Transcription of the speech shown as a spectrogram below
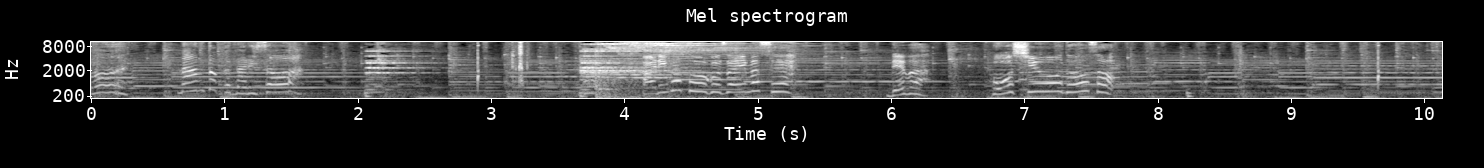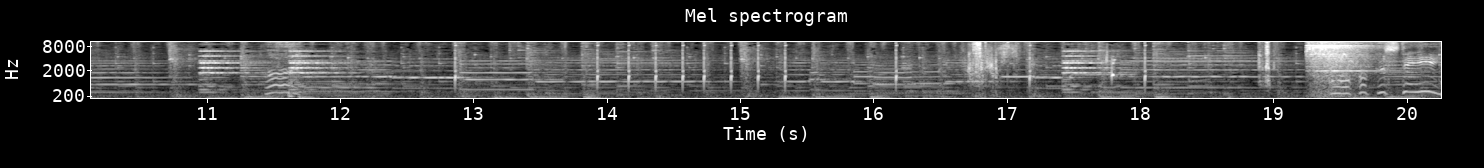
うんなんとかなりそう。ありがとうございます。では報酬をどうぞ。告していい？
